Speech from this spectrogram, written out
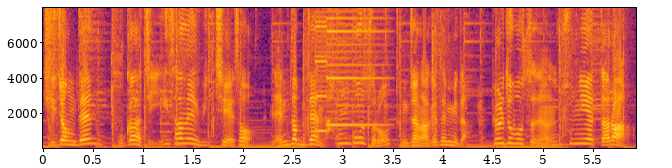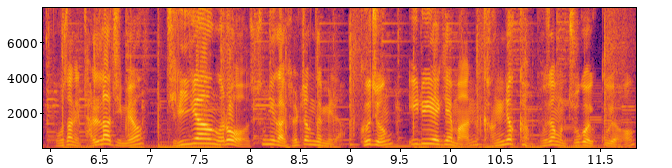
지정된 두 가지 이상의 위치에서 랜덤된 한 곳으로 등장하게 됩니다. field boss는 순위에 따라 보상이 달라지며 딜량으로 순위가 결정됩니다. 그중 1위에게만 강력한 보상을 주고 있고요.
